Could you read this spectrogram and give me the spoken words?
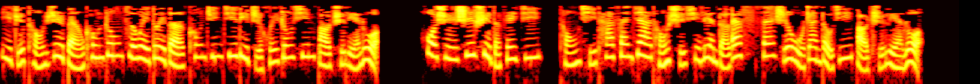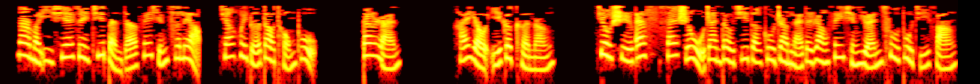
一直同日本空中自卫队的空军基地指挥中心保持联络，或是失事的飞机同其他三架同时训练的 F 三十五战斗机保持联络，那么一些最基本的飞行资料将会得到同步。当然，还有一个可能。就是 F 三十五战斗机的故障来的让飞行员猝不及防，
